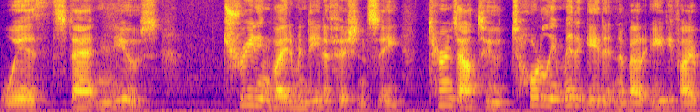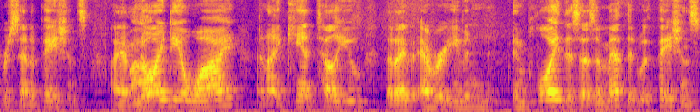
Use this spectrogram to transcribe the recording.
with statin use, treating vitamin D deficiency turns out to totally mitigate it in about 85% of patients. I have no idea why, and I can't tell you that I've ever even employed this as a method with patients,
